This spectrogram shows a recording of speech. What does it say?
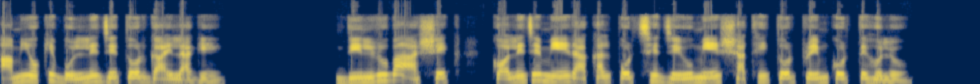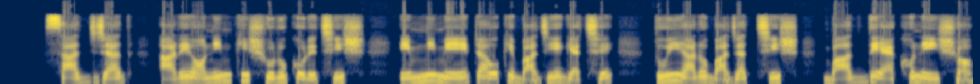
আমি ওকে বললে যে তোর গায়ে লাগে। দিলরুবা আশেক, কলেজে মেয়ের আকাল পড়ছে যেও মেয়ের সাথেই তোর প্রেম করতে হলো। সাজ্জাদ, আরে অনিম, কি শুরু করেছিস? এমনি মেয়েটা ওকে বাজিয়ে গেছে তুই আরও বাজাচ্ছিস, বাদ দে এখন এই সব।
